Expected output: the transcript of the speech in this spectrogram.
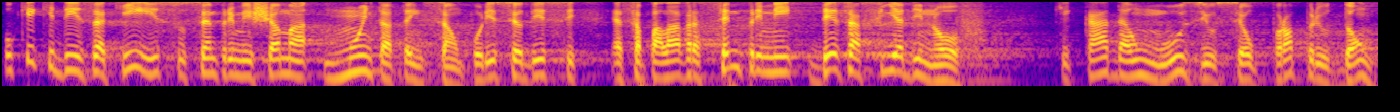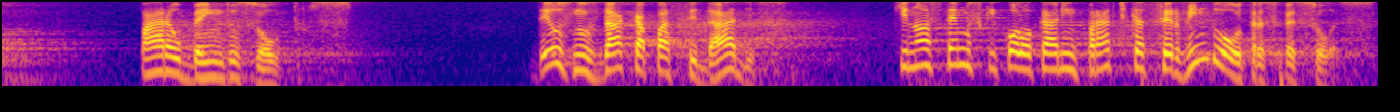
o que, que diz aqui, isso sempre me chama muita atenção, por isso eu disse, essa palavra sempre me desafia de novo, que cada um use o seu próprio dom para o bem dos outros. Deus nos dá capacidades que nós temos que colocar em prática servindo outras pessoas.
